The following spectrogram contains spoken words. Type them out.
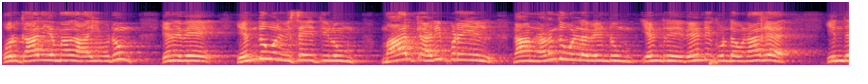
ஒரு காரியமாக ஆகிவிடும். எனவே எந்த ஒரு விஷயத்திலும் மார்க்க அடிப்படையில் நாம் நடந்து கொள்ள வேண்டும் என்று வேண்டிக் கொண்டவனாக இந்த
